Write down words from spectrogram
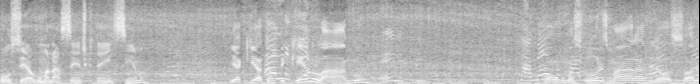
ou se é alguma nascente que tem em cima. E aqui ó, tem um pequeno lago Olha aqui. com algumas flores maravilhosas, olha.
